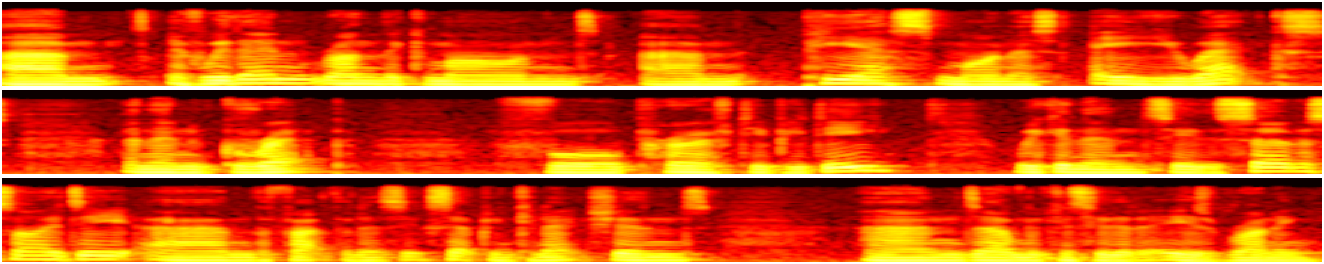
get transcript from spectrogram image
Um, if we then run the command um, ps minus aux and then grep for proftpd we can then see the service ID and the fact that it's accepting connections and um, we can see that it is running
